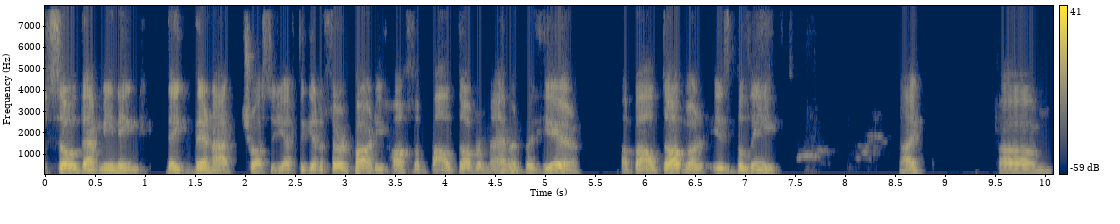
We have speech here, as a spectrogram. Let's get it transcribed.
So that meaning they, they're not trusted. You have to get a third party. But here, a Baal is believed. Right? Um,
